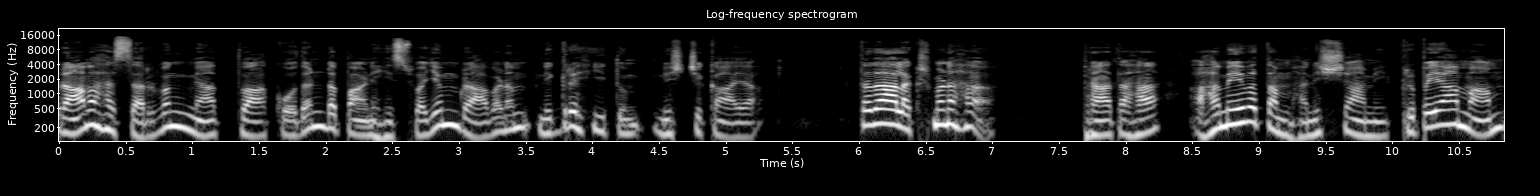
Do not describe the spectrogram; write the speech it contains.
रामः सर्वम् ज्ञात्वा कोदण्डपाणिः स्वयम् रावणम् निग्रहीतुम् निश्चिकाय। तदा लक्ष्मणः भ्रातः अहमेव तम् हनिष्यामि कृपया माम्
